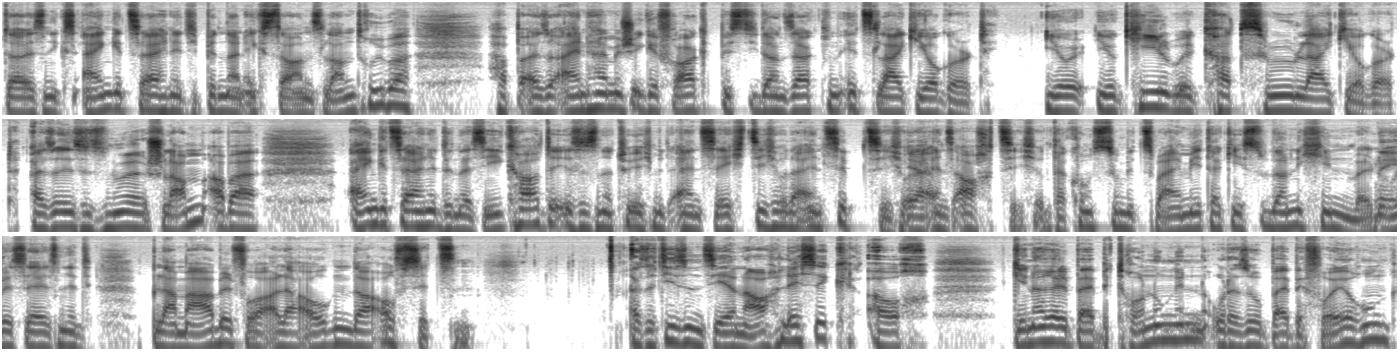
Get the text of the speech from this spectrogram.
da ist nichts eingezeichnet. Ich bin dann extra ans Land rüber, habe also Einheimische gefragt, bis die dann sagten, it's like yogurt. Your, your keel will cut through like yogurt. Also ist es nur Schlamm, aber eingezeichnet in der Seekarte ist es natürlich mit 1,60 oder 1,70 oder ja. 1,80. Und da kommst du mit zwei Meter, gehst du da nicht hin, weil nee. du wirst ja jetzt nicht blamabel vor aller Augen da aufsitzen. Also die sind sehr nachlässig, auch generell bei Betonungen oder so bei Befeuerung.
